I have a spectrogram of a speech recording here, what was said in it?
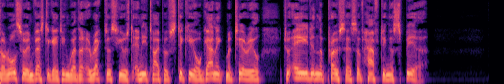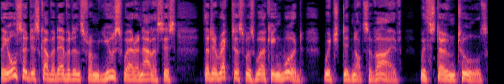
are also investigating whether Erectus used any type of sticky organic material to aid in the process of hafting a spear. They also discovered evidence from use-wear analysis that Erectus was working wood, which did not survive, with stone tools,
